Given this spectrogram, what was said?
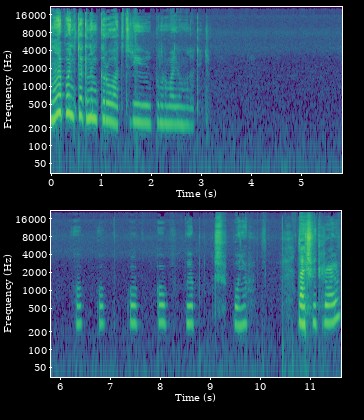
Ну, я повинен так ним керувати, тоді по-нормальному летить. Оп, оп, оп, оп. Я поняв. Далі відкриваю.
